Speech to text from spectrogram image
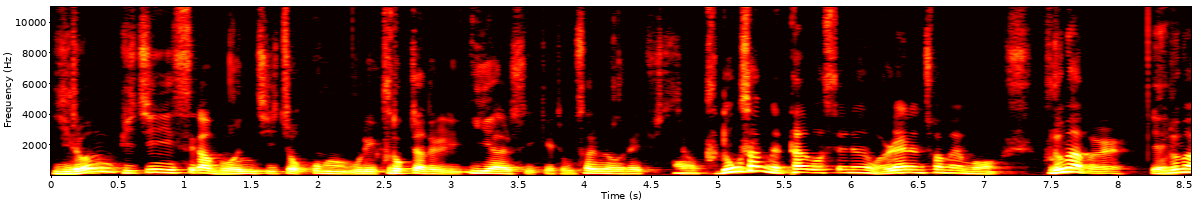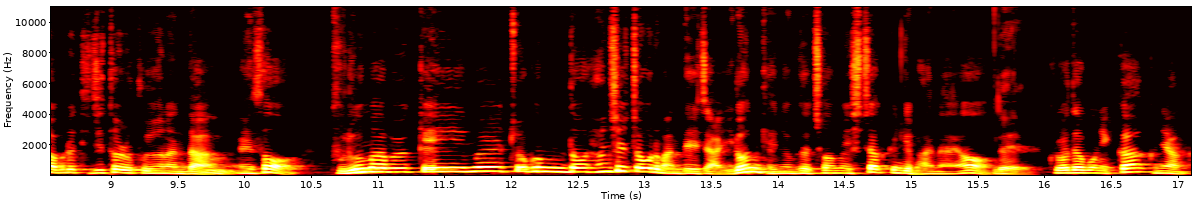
이런 비즈니스가 뭔지 조금 우리 구독자들 이해할 수 있게 좀 설명을 해 주시죠. 어, 부동산 메타버스는 원래는 처음에 뭐 부루마블, 예. 부루마블을 디지털로 구현한다 음. 해서 부루마블 게임을 조금 더 현실적으로 만들자 이런 개념에서 처음에 시작된 게 많아요. 네. 그러다 보니까 그냥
